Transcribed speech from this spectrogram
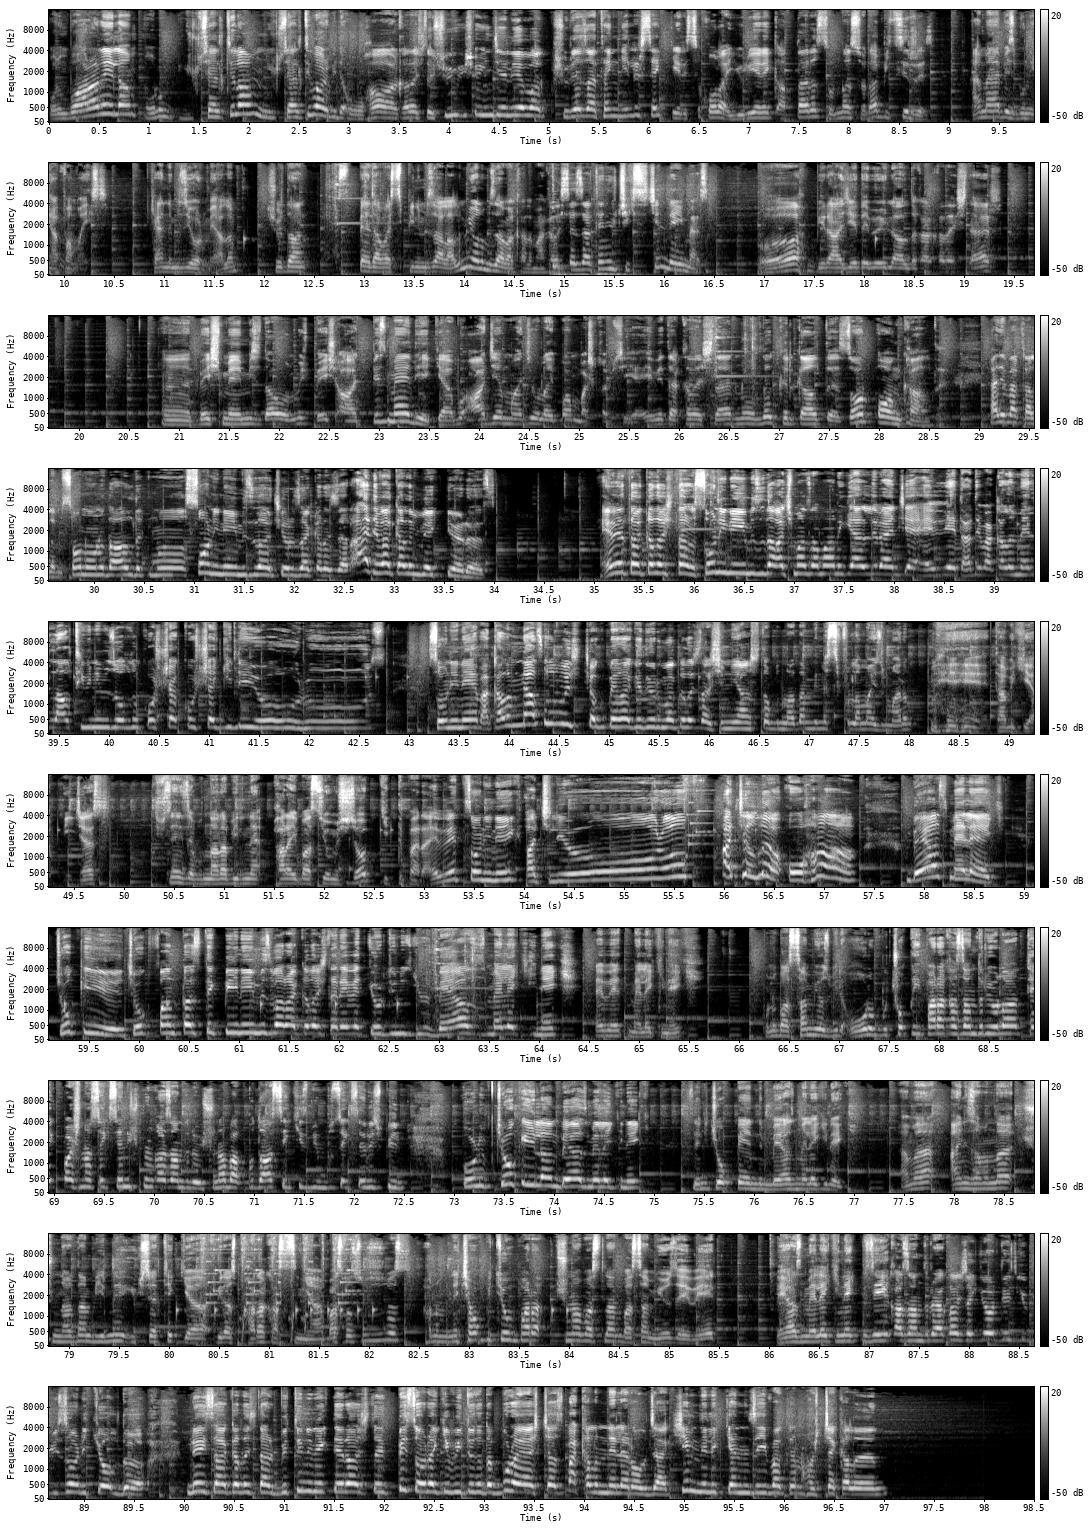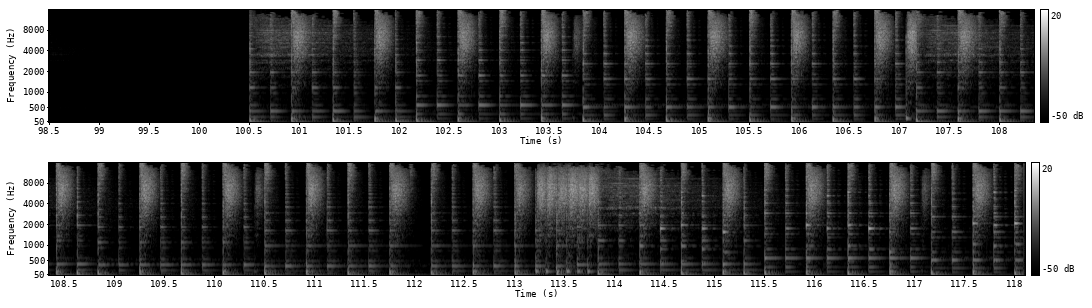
Oğlum bu ara ne lan? Oğlum yükselti lan. Yükselti var bir de. Oha arkadaşlar şu, şu inceliğe bak. Şuraya zaten gelirsek gerisi kolay. Yürüyerek atlarız. Ondan sonra bitiririz. Ama biz bunu yapamayız. Kendimizi yormayalım. Şuradan bedava spinimizi alalım. Yolumuza bakalım arkadaşlar. Zaten 3x için değmez. Oh bir AC de böyle aldık arkadaşlar. 5 M'miz daha olmuş 5 AC. Biz M diyek ya bu AC mac olay bambaşka bir şey ya. Evet arkadaşlar ne oldu 46 son 10 kaldı. Hadi bakalım son 10'u da aldık mı? Son ineğimizi de açıyoruz arkadaşlar. Hadi bakalım bekliyoruz. Evet arkadaşlar son ineğimizi de açma zamanı geldi bence. Evet hadi bakalım 56 binimiz oldu. Koşacak koşacak gidiyoruz. Son ineğe bakalım nasılmış. Çok merak ediyorum arkadaşlar. Şimdi yanlışlıkla bunlardan birini sıfırlamayız umarım. Tabii ki yapmayacağız. Düşünsenize bunlara birine parayı basıyormuşuz. Hop gitti para. Evet son inek açılıyor. Hop açıldı. Oha. Beyaz melek. Çok iyi. Çok fantastik bir ineğimiz var arkadaşlar. Evet gördüğünüz gibi beyaz melek inek. Evet melek inek. Bunu basamıyoruz bile. Oğlum bu çok iyi para kazandırıyor lan. Tek başına 83 bin kazandırıyor. Şuna bak bu daha 8 bin bu 83 bin. Oğlum çok iyi lan beyaz melek inek. Seni çok beğendim beyaz melek inek. Ama aynı zamanda şunlardan birini yükseltek ya. Biraz para kassın ya. Bas bas bas bas. Hanım ne çabuk bitiyor bu para. Şuna bas lan basamıyoruz evet. Beyaz melek inek bize iyi kazandırıyor arkadaşlar. Gördüğünüz gibi 112 oldu. Neyse arkadaşlar bütün inekleri açtık. Bir sonraki videoda da burayı açacağız. Bakalım neler olacak. Şimdilik kendinize iyi bakın. Hoşçakalın.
